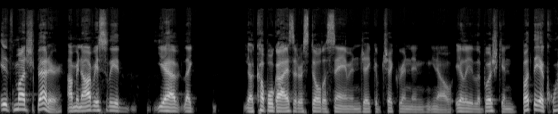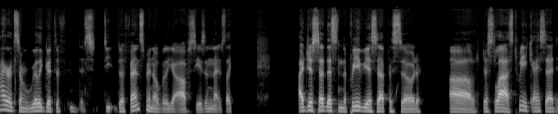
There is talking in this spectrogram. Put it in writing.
it's much better. I mean obviously you have like a couple guys that are still the same, and Jacob Chychrun and you know Ilya Lyubushkin, but they acquired some really good def- defensemen over the offseason. That's like I just said this in the previous episode, uh, just last week. I said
